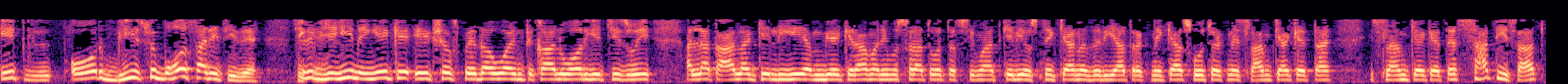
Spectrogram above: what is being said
ایک اور بھی اس میں بہت ساری چیزیں صرف یہی نہیں ہے کہ ایک شخص پیدا ہوا انتقال ہوا اور یہ چیز ہوئی اللہ تعالیٰ کے لیے انبیاء کرام علی مسرات و تسلیمات کے لیے اس نے کیا نظریات رکھنے کیا سوچ رکھنے اسلام کیا کہتا ہے؟ اسلام کیا کہتا ہے؟ ساتھ ہی ساتھ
